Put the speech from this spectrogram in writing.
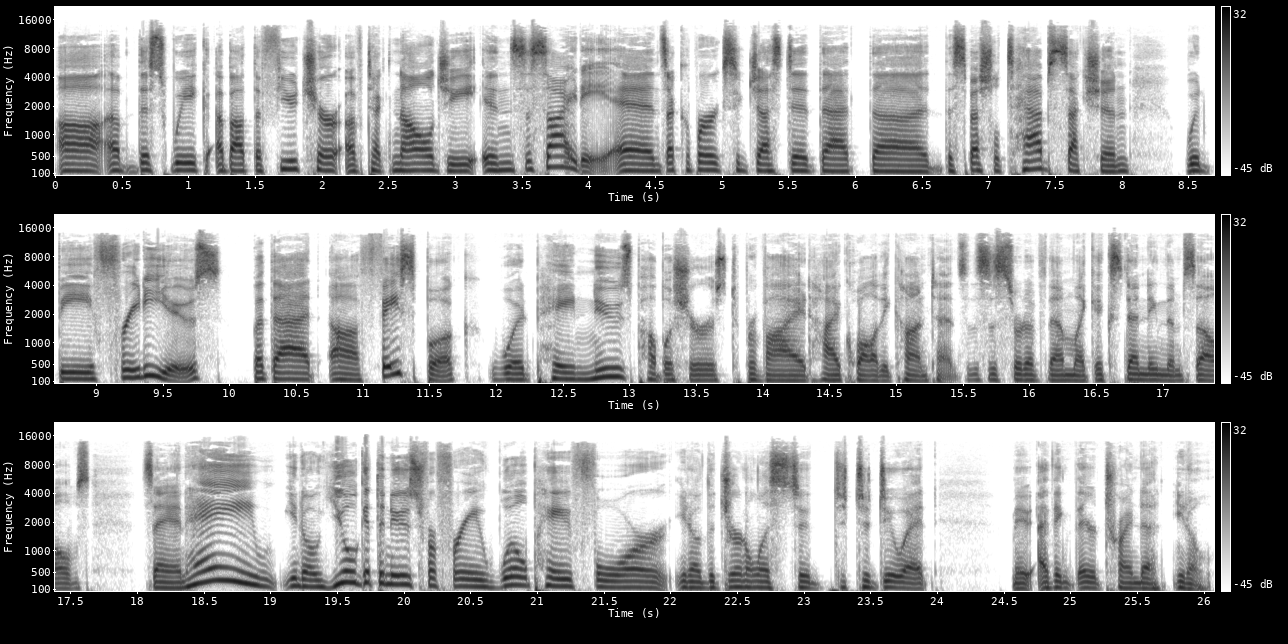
uh, of this week about the future of technology in society, and Zuckerberg suggested that the the special tab section would be free to use. But that uh, Facebook would pay news publishers to provide high quality content. So this is sort of them like extending themselves saying, "Hey, you know, you'll get the news for free. We'll pay for you know the journalists to to, to do it." Maybe I think they're trying to you know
